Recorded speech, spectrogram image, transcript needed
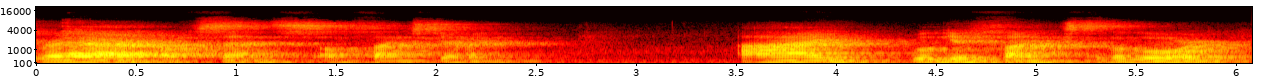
prayer of sense of thanksgiving. I will give thanks to the Lord,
